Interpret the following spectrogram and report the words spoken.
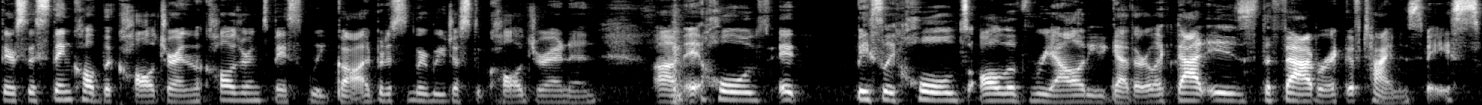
there's this thing called the cauldron. The cauldron's basically God, but it's literally just a cauldron, and um, it holds it basically holds all of reality together. Like that is the fabric of time and space.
